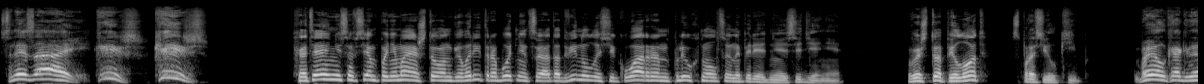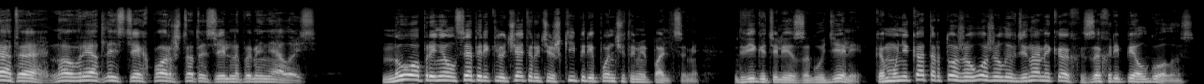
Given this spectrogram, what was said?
«Слезай! Кыш! Кыш!» Хотя и не совсем понимая, что он говорит, работница отодвинулась, и Куаррен плюхнулся на переднее сиденье. «Вы что, пилот?» — спросил Кип. «Был когда-то, но вряд ли с тех пор что-то сильно поменялось». Нуа принялся переключать рычажки перепончатыми пальцами. Двигатели загудели. Коммуникатор тоже ожил, и в динамиках захрипел голос.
